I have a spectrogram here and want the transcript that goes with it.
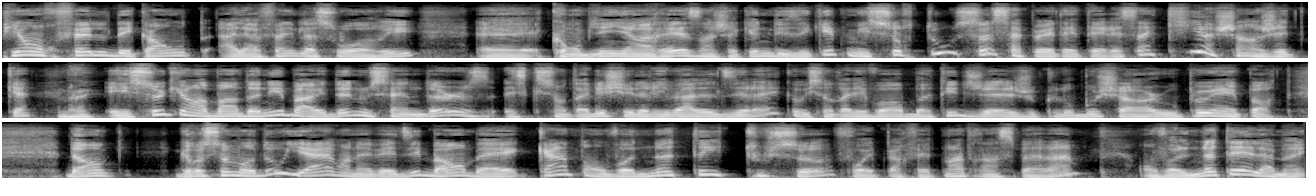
Puis, on refait le décompte à la fin de la soirée, euh, combien il en reste dans chacune des équipes. Mais surtout, ça, ça peut être intéressant. Qui a changé de camp? Ouais. Et ceux qui ont abandonné Biden ou Sanders, est-ce qu'ils sont allés chez le rival direct ou ils sont allés voir Buttigieg ou Claude Bouchard ou peu importe? Donc, grosso modo, hier, on avait dit, bon, ben, quand on va noter tout ça, faut être parfaitement transparent, on va le noter à la main.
